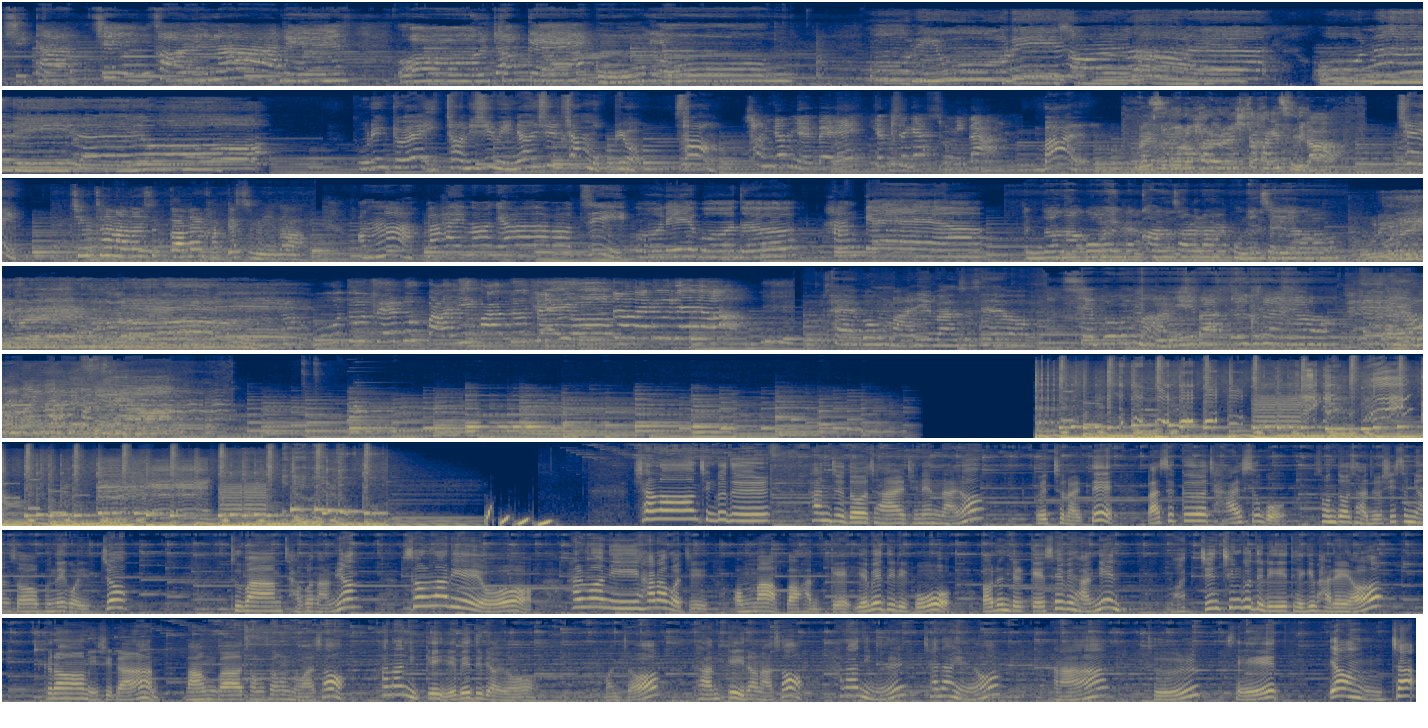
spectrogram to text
같이 같이 설날은 어저께 고요. 우리 우리 설날은 오늘이래요. 도림교회 2022년 실천 목표 성. 성전 예배에 힘쓰겠습니다. 말. 말씀으로 하루를 시작하겠습니다. 칭 칭찬하는 습관을 갖겠습니다. 엄마, 아빠, 할머니, 할아버지, 우리 모두 함께해요. 안전하고 행복한 설날 보내세요. 우리 한 주도 잘 지냈나요? 외출할 때 마스크 잘 쓰고 손도 자주 씻으면서 보내고 있죠? 두 밤 자고 나면 설날이에요. 할머니, 할아버지, 엄마, 아빠와 함께 예배드리고 어른들께 세배하는 멋진 친구들이 되기 바래요. 그럼 이 시간 마음과 정성을 모아서 하나님께 예배드려요. 먼저 다 함께 일어나서 하나님을 찬양해요. 하나, 둘, 셋, 영차.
